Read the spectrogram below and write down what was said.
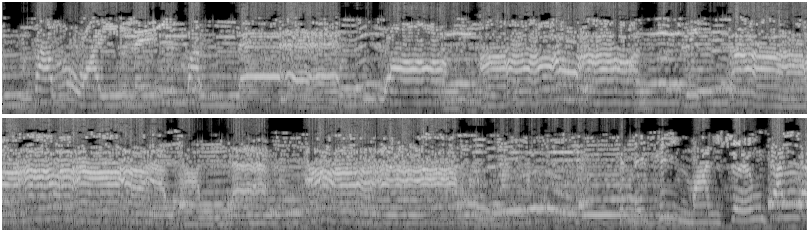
心为你不平，请你千万上啦，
